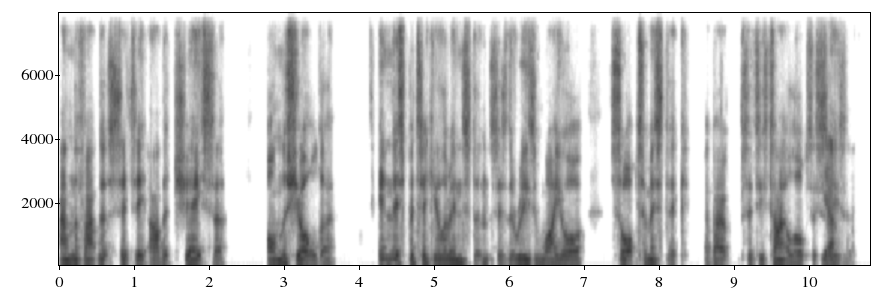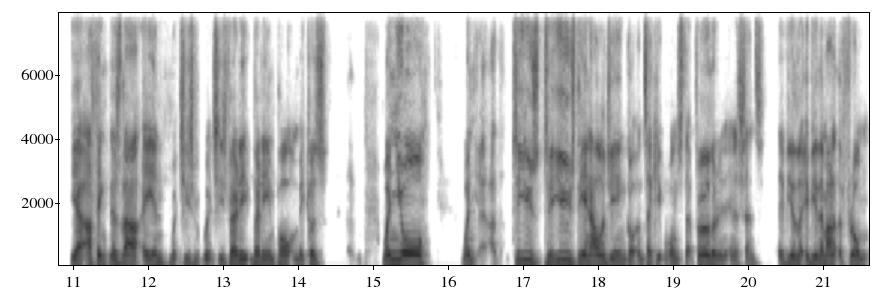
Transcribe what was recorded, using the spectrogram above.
and the fact that City are the chaser on the shoulder in this particular instance is the reason why you're so optimistic about City's title hopes this yeah. season. Yeah, I think there's that, Ian, which is which is very very important because when you're when uh, to use to use the analogy and go and take it one step further in, in a sense if you're the, if you're the man at the front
